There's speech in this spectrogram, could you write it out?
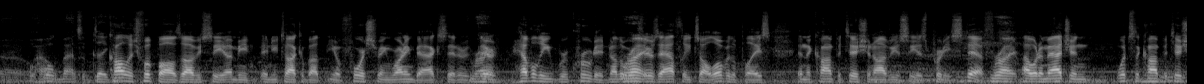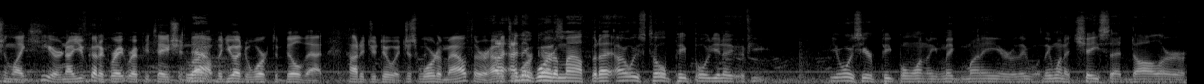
uh, how Well, the bats have taken. College football is obviously, I mean, and you talk about you know four-string running backs that are Right. they're heavily recruited. In other words, Right. there's athletes all over the place, and the competition obviously is pretty stiff. Right. I would imagine. What's the competition like here? Now you've got a great reputation now, but you had to work to build that. How did you do it? Just word of mouth, or how did I, you I think word guys? of mouth, but I, I always told people, you know, if you you always hear people want to make money or they they want to chase that dollar.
